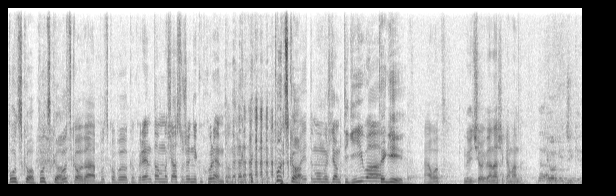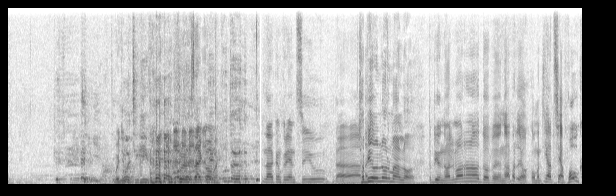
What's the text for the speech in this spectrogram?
Пуцко, Пуцко, Пуцко, да, Пуцко был конкурентом, но сейчас уже не конкурент он. Пуцко, Поэтому мы ждем Тигиева. Теги. А вот новичок, да, нашей команды. Георгий Джики. Будем будем знакомы. На конкуренцию, да. Это было нормально. To normalno, napravio folk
